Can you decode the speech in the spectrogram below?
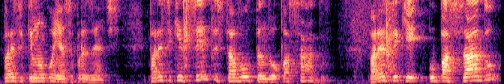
Parece que ele não conhece o presente. Parece que ele sempre está voltando ao passado. Parece que o passado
